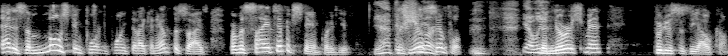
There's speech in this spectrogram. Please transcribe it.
that is the most important point that I can emphasize from a scientific standpoint of view. Yeah, for it's sure. real simple. yeah, we, the nourishment produces the outcome.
